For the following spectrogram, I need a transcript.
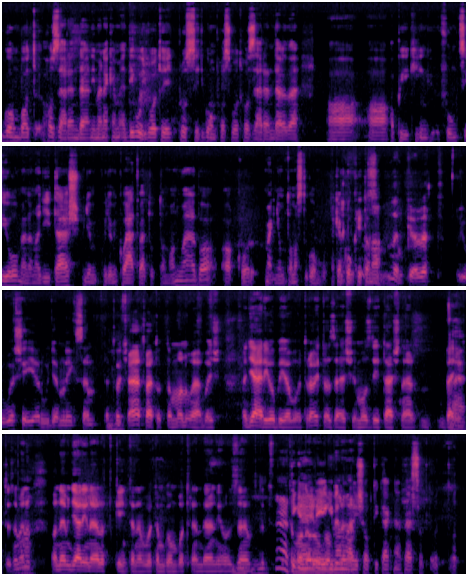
gombot hozzárendelni, mert nekem eddig úgy volt, hogy egy plusz egy gombhoz volt hozzárendelve a, a, a peaking funkció, meg a nagyítás, hogy, hogy amikor átváltottam manuálba, akkor megnyomtam azt a gombot. Nekem konkrétan a... Nem kellett jó eséllyel, úgy emlékszem. Tehát, hogyha átváltottam manuálba, és a gyári obia volt rajta, az első mozdításnál bejött ez a. A nem gyárinál ott kénytelen voltam gombot rendelni hozzá. Mhm. Tehát, Hát a igen, vonalú régi mobilnál. manuális optikáknál persze ott, ott, ott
